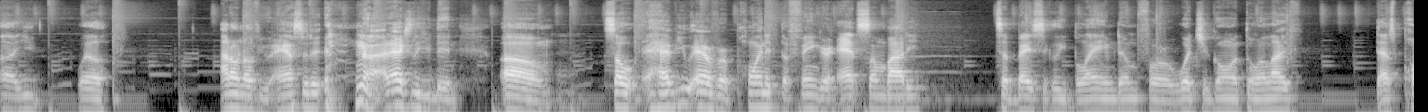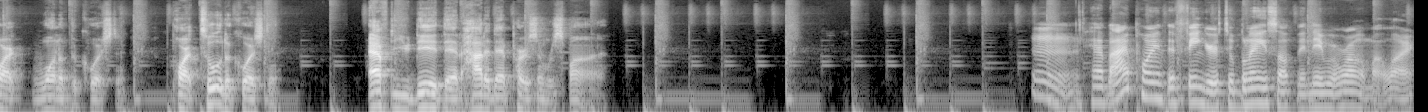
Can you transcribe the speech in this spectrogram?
Uh, you well, I don't know if you answered it. no, actually you didn't. Um, so have you ever pointed the finger at somebody to basically blame them for what you're going through in life? That's part one of the question. Part two of the question. After you did that, how did that person respond? Hmm. Have I pointed the finger to blame something that went wrong in my life?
